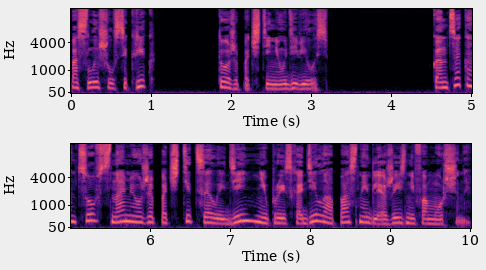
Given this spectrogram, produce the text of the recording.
послышался крик, тоже почти не удивилась. В конце концов, с нами уже почти целый день не происходило опасной для жизни фоморщины.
